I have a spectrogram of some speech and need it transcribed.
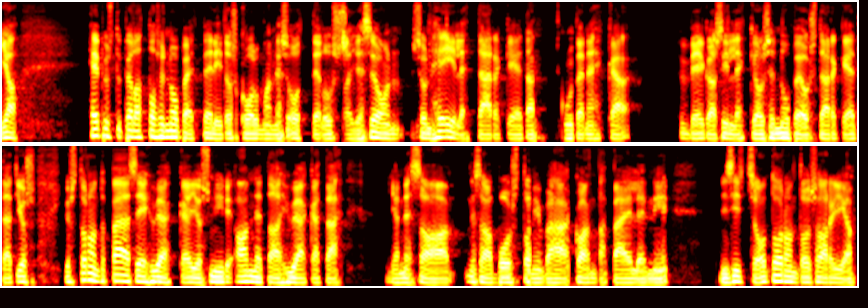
Ja he pystyivät pelaamaan tosi nopeat pelit tuossa kolmannessa ottelussa, ja se on, se on heille tärkeää, kuten ehkä Vegasillekin on se nopeus tärkeää, että jos, jos Toronto pääsee hyökkään, jos niiden annetaan hyökätä, ja ne saa, ne saa Bostonin vähän kantapäille, niin, niin sitten se on Toronton sarja,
